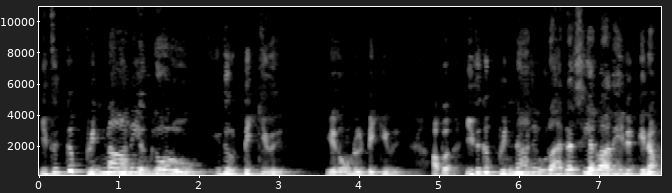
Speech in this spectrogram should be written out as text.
இதுக்கு பின்னாலே எங்கேயோ ஒரு இது இட்டிக்குது. ஏதோ ஒன்று இட்டிக்குது. அப்போ இதுக்கு பின்னாலே ஒரு அரசியல்வாதி இருக்கினம்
